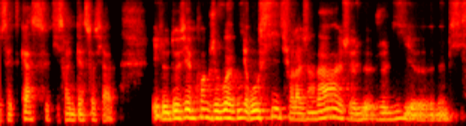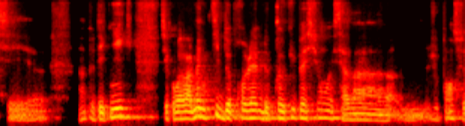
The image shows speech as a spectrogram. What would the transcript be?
cette casse qui sera une casse sociale. Et le deuxième point que je vois venir aussi sur l'agenda, je, je, le dis même si c'est un peu technique, c'est qu'on va avoir le même type de problème de préoccupation et ça va, je pense,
